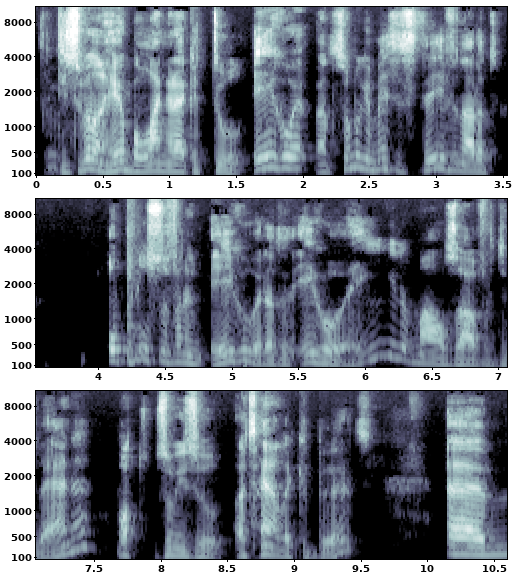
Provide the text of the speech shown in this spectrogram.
Het is wel een heel belangrijke tool. Ego, want sommige mensen streven naar het oplossen van hun ego, dat het ego helemaal zou verdwijnen, wat sowieso uiteindelijk gebeurt. Ehm,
